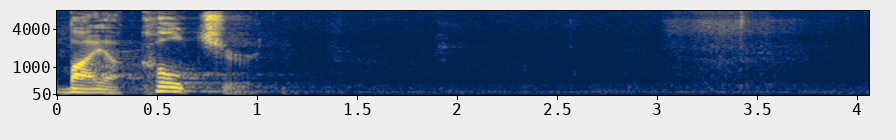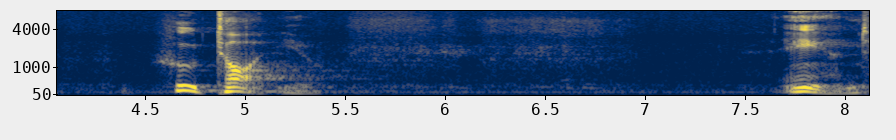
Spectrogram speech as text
by a culture. Who taught you? And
